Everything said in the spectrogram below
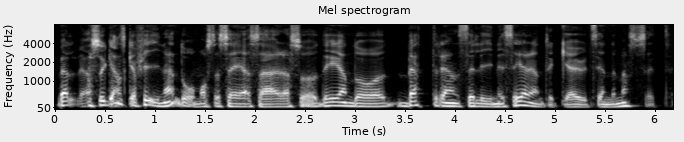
Väl, alltså ganska fina ändå måste jag säga. Så här. Alltså, det är ändå bättre än Celine-serien tycker jag utseendemässigt.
